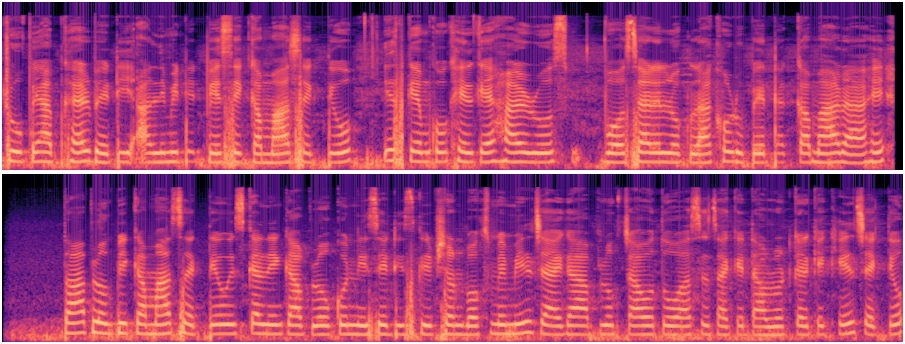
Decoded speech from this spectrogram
थ्रू पे आप घर बैठे अनलिमिटेड पैसे कमा सकते हो। इस गेम को खेल के हर रोज़ बहुत सारे लोग लाखों रुपए तक कमा रहा है। तो आप लोग भी कमा सकते हो। इसका लिंक आप लोगों को नीचे डिस्क्रिप्शन बॉक्स में मिल जाएगा। आप लोग चाहो तो वहाँ से जाके डाउनलोड करके खेल सकते हो।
